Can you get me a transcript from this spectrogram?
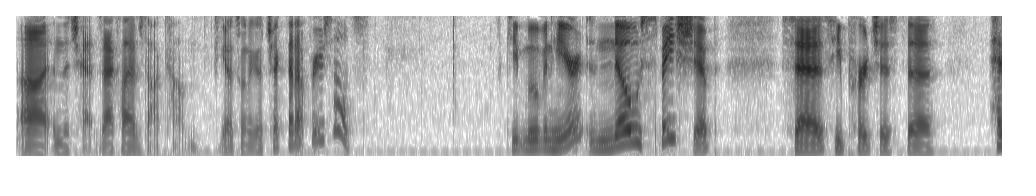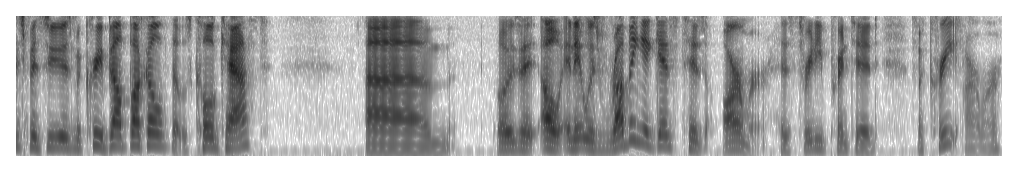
uh, in the chat, zaklabs.com. If you guys want to go check that out for yourselves. Let's keep moving here. No Spaceship says he purchased the Henchmen Studios McCree belt buckle that was cold cast. Um, what was it? Oh, and it was rubbing against his armor, his 3D printed McCree armor,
